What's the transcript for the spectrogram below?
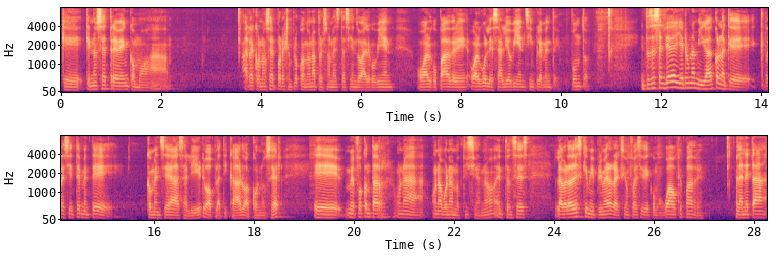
que, no se atreven como a, a reconocer, por ejemplo, cuando una persona está haciendo algo bien o algo padre o algo le salió bien simplemente. Punto. Entonces el día de ayer una amiga con la que recientemente comencé a salir o a platicar o a conocer, eh, me fue a contar una, una, buena noticia, ¿no? Entonces la verdad es que mi primera reacción fue así de como, wow, qué padre. La neta,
